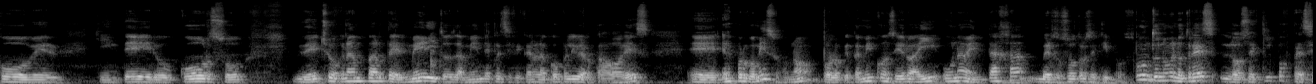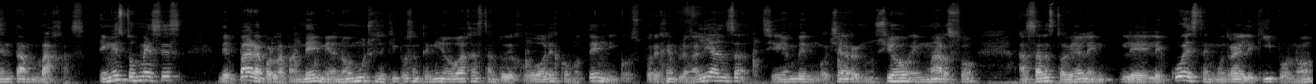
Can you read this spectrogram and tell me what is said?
Hover, Quintero, Corso. De hecho, gran parte del mérito también de clasificar a la Copa Libertadores eh, es por comiso, ¿no? Por lo que también considero ahí una ventaja versus otros equipos. Punto número 3, los equipos presentan bajas. En estos meses de para por la pandemia, ¿no? Muchos equipos han tenido bajas tanto de jugadores como técnicos. Por ejemplo, en Alianza, si bien Bengochea renunció en marzo, a Salas todavía le, le, cuesta encontrar el equipo, ¿no?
